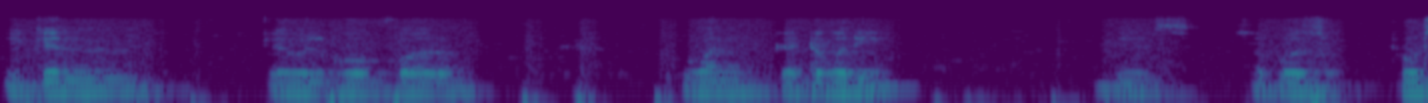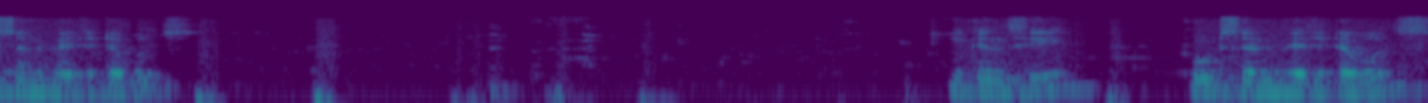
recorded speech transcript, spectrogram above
You can you will go for one category. This suppose fruits and vegetables you can see fruits and vegetables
